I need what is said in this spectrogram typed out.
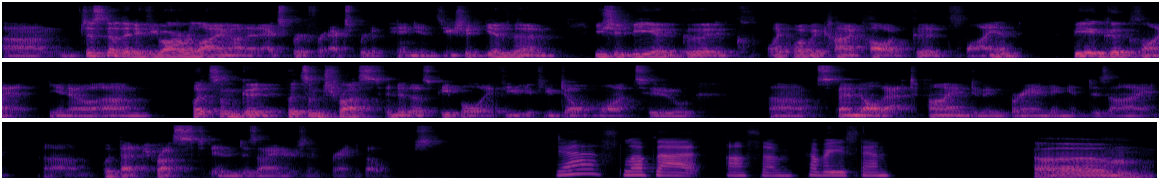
um, just know that if you are relying on an expert for expert opinions, you should give them, you should be a good, like what we kind of call a good client. Be a good client, you know, um, put some good, put some trust into those people if you, if you don't want to um, spend all that time doing branding and design. Um, put that trust in designers and brand developers. Yes, love that. Awesome. How about you, Stan? Um,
